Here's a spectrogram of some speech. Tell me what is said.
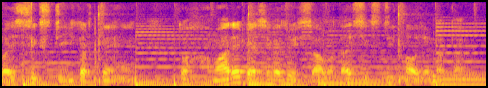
by sixty करते हैं तो हमारे पैसे का जो हिसाब आता है, सिक्सटी थाउज़ेंड आता है।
